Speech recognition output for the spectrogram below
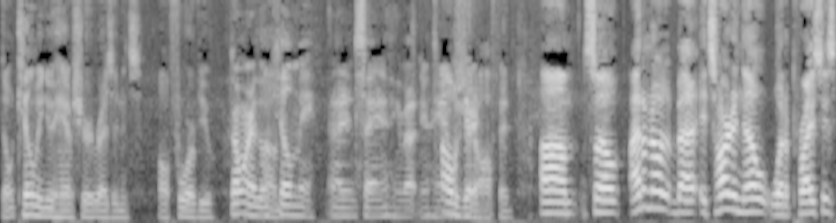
Don't kill me, New Hampshire residents. All four of you. Don't worry, they'll kill me. I didn't say anything about New Hampshire. I'll get off it. Um, so I don't know about. It's hard to know what a price is.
